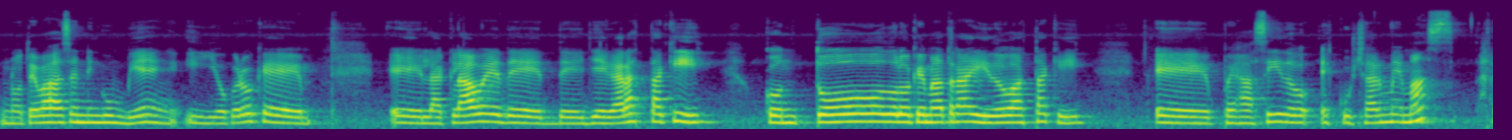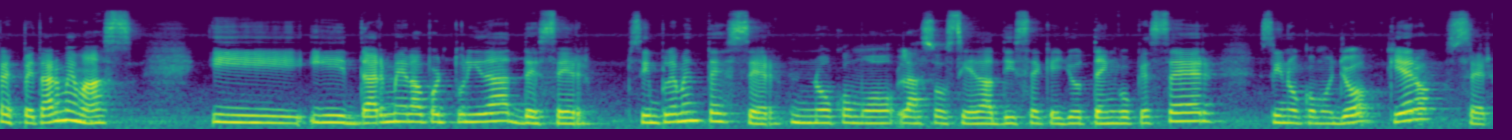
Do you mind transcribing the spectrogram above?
no te vas a hacer ningún bien. Y yo creo que eh, la clave de, de llegar hasta aquí, con todo lo que me ha traído hasta aquí, eh, pues ha sido escucharme más, respetarme más y, darme la oportunidad de ser, simplemente ser, no como la sociedad dice que yo tengo que ser, sino como yo quiero ser.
